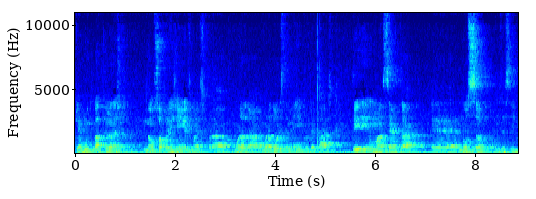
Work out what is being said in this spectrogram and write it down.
que é muito bacana, acho que não só para engenheiros, mas para moradores também, proprietários, terem uma certa é, noção, vamos dizer assim,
